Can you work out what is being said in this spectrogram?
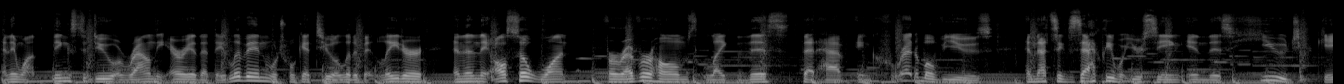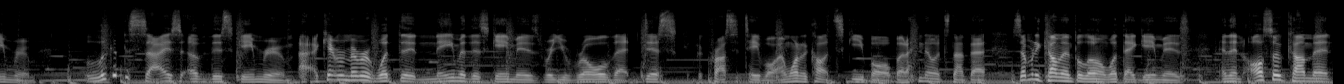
and they want things to do around the area that they live in, which we'll get to a little bit later. And then they also want forever homes like this that have incredible views. And that's exactly what you're seeing in this huge game room look at the size of this game room. I can't remember what the name of this game is where you roll that disc across the table. I wanted to call it skee ball, but I know it's not that. Somebody comment below on what that game is. And then also comment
